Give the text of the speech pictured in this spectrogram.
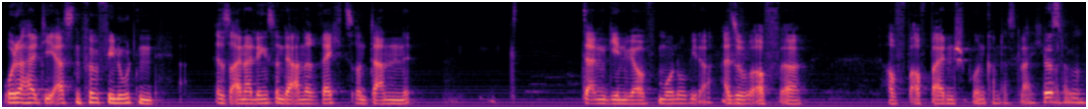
Oder halt die ersten fünf Minuten ist einer links und der andere rechts und dann dann gehen wir auf Mono wieder. Also auf, äh, auf, auf beiden Spuren kommt das gleiche. Das, so.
